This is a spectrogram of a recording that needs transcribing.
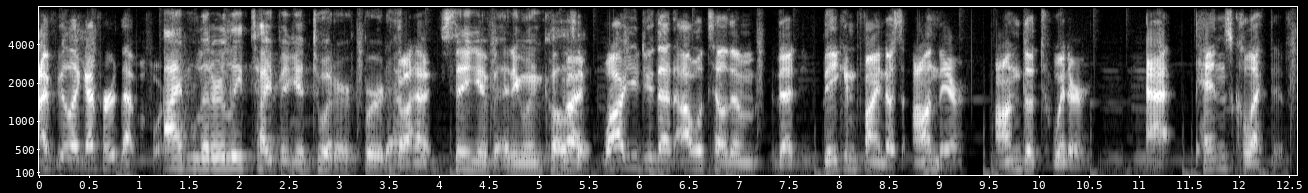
I feel like I've heard that before. I'm literally typing in Twitter bird app. Go ahead. Seeing if anyone calls Right. it. While you do that, I will tell them that they can find us on there, on the Twitter, at Pens Collective.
